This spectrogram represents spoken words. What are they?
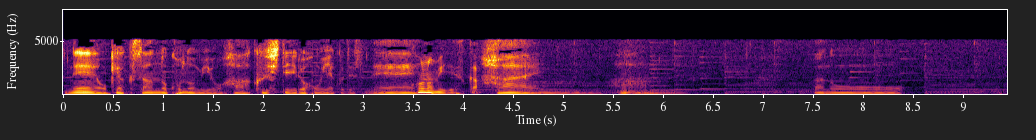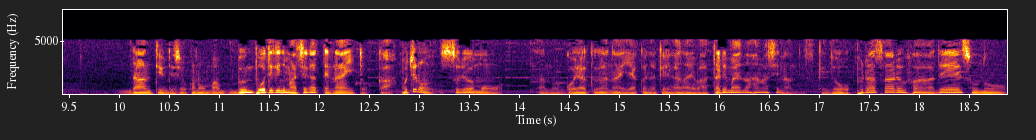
すね、お客さんの好みを把握している翻訳ですね。好みですか、はい。なんて言うんでしょう、この、まあ、文法的に間違ってないとか、もちろんそれはもう、あの語訳がない、訳抜けがないは当たり前の話なんですけど、プラスアルファで、その、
